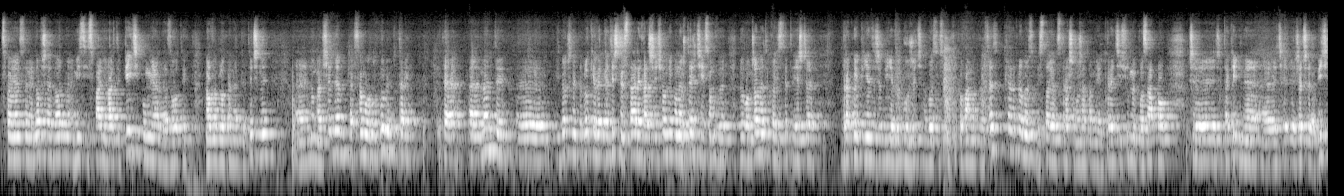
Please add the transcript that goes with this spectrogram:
spełniający najnowsze normy emisji spalin warty 5,5 miliarda złotych, nowy blok energetyczny, e, numer 7. Tak samo do góry tutaj te elementy e, widoczne, te bloki energetyczne stare z lat 60., one już też dzisiaj są wy, wyłączone, tylko niestety jeszcze brakuje pieniędzy, żeby je wyburzyć, no bo jest to skomplikowany proces. Naprawdę one sobie stoją, strasznie, można tam nie kręcić filmy po zapo, czy, czy takie inne e, rzeczy robić.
